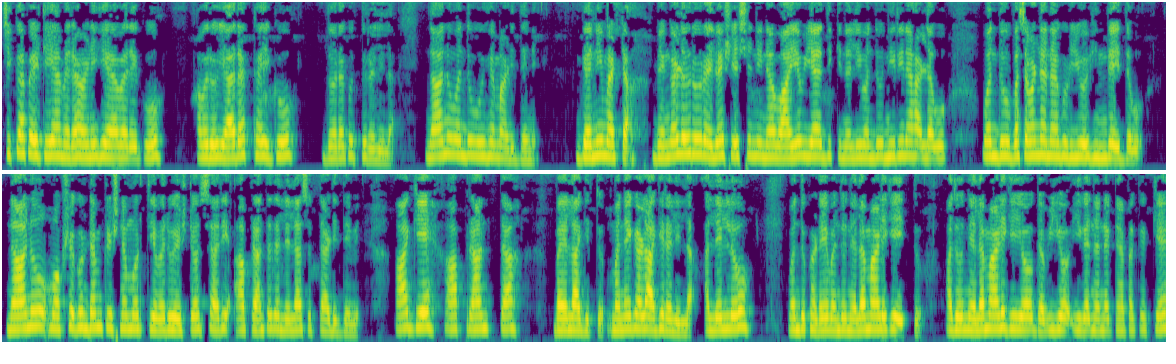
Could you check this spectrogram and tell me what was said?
ಚಿಕ್ಕಪೇಟೆಯ ಮೆರವಣಿಗೆಯವರೆಗೂ ಅವರು ಯಾರ ಕೈಗೂ ದೊರಕುತ್ತಿರಲಿಲ್ಲ. ನಾನು ಒಂದು ಊಹೆ ಮಾಡಿದ್ದೇನೆ. ಗನಿಮಠ, ಬೆಂಗಳೂರು ರೈಲ್ವೆ ಸ್ಟೇಷನ್ನಿನ ವಾಯವ್ಯ ದಿಕ್ಕಿನಲ್ಲಿ ಒಂದು ನೀರಿನ ಹಳ್ಳವು, ಒಂದು ಬಸವಣ್ಣನ ಗುಡಿಯು ಹಿಂದೆ ಇದ್ದವು. ನಾನು ಮೋಕ್ಷಗುಂಡಂ ಕೃಷ್ಣಮೂರ್ತಿಯವರು ಎಷ್ಟೋ ಸಾರಿ ಆ ಪ್ರಾಂತದಲ್ಲೆಲ್ಲ ಸುತ್ತಾಡಿದ್ದೇವೆ. ಹಾಗೆ ಆ ಪ್ರಾಂತ ಬಯಲಾಗಿತ್ತು. ಮನೆಗಳಾಗಿರಲಿಲ್ಲ. ಅಲ್ಲೆಲ್ಲೋ ಒಂದು ಕಡೆ ಒಂದು ನೆಲಮಾಳಿಗೆ ಇತ್ತು. ಅದು ನೆಲಮಾಳಿಗೆಯೋ ಗವಿಯೋ ಈಗ ನನ್ನ ಜ್ಞಾಪಕಕ್ಕೆ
